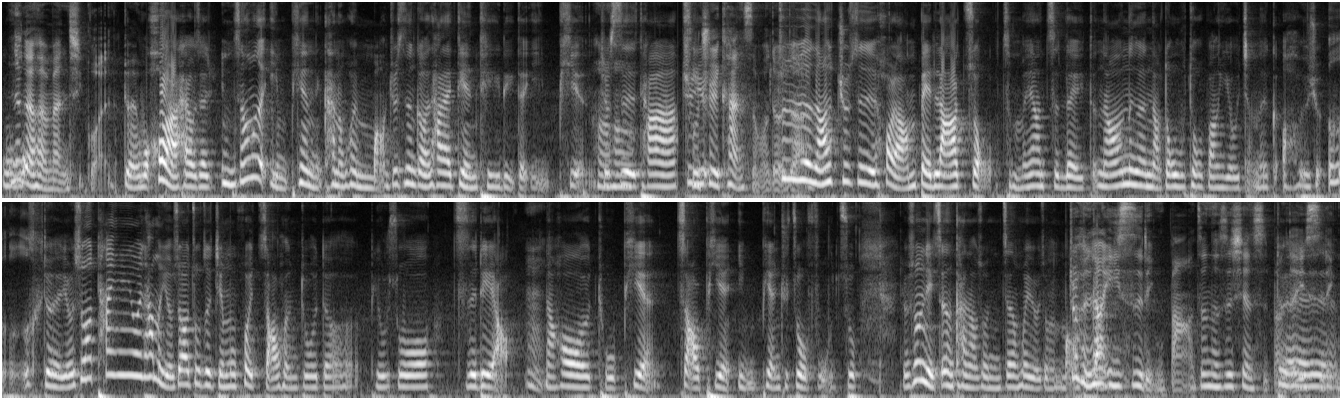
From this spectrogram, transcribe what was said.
那个还蛮奇怪的。对，我后来还有在，你知道。那个影片你看了会毛，就是那个他在电梯里的影片，呵呵就是他出去看什么的，对对对，然后就是后来好像被拉走怎么样之类的，然后那个脑洞乌托邦也有讲那个哦，我就觉得呃呃，对，有时候他因为他们有时候要做这节目会找很多的，比如说。资料，嗯，然后图片、照片、影片去做辅助。有时候你真的看到说，你真的会有这种毛，就很像一四零八，真的是现实版的一四零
